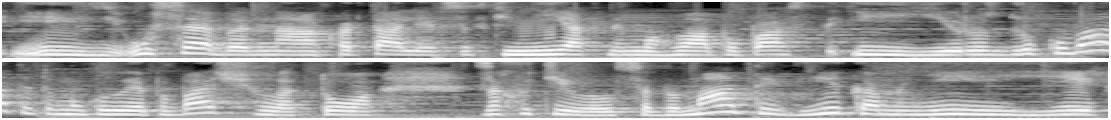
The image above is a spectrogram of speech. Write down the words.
І у себе на кварталі я все-таки ніяк не могла попасти і її роздрукувати. Тому коли я побачила, то захотіла у себе мати. Віка мені її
